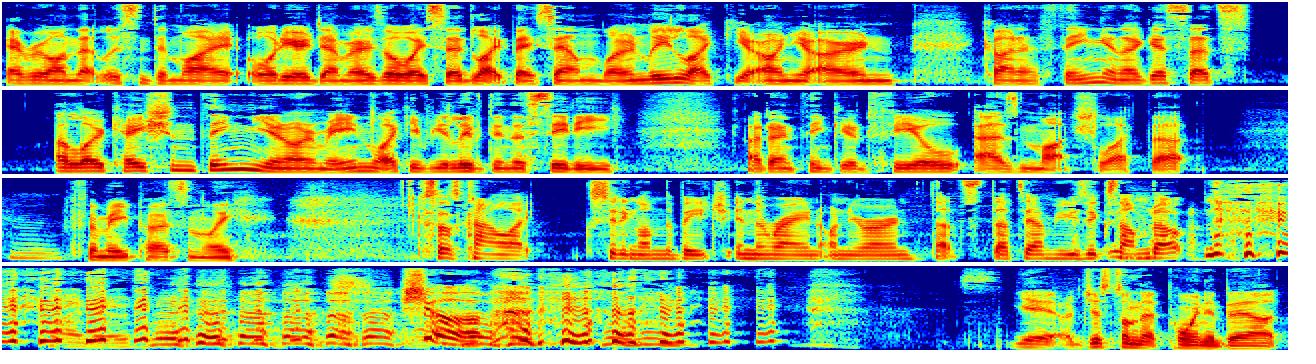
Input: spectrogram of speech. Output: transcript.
Everyone that listened to my audio demos always said like they sound lonely, like you're on your own kind of thing. And I guess that's a location thing, you know what I mean? Like if you lived in the city, I don't think it'd feel as much like that hmm. for me personally. So it's kind of like sitting on the beach in the rain on your own. That's that's our music summed up. sure. Yeah, just on that point about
